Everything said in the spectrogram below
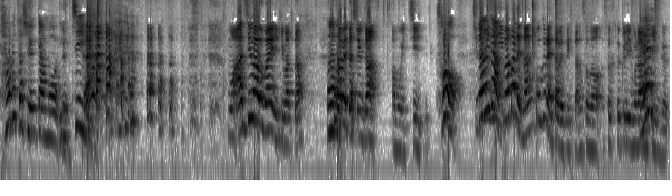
食べた瞬間もう1位、もう味はうまいに決まったうん。食べた瞬間あもう1位って。そう。ちなみに今まで何個ぐらい食べてきたの？そのソフトクリームランキング。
